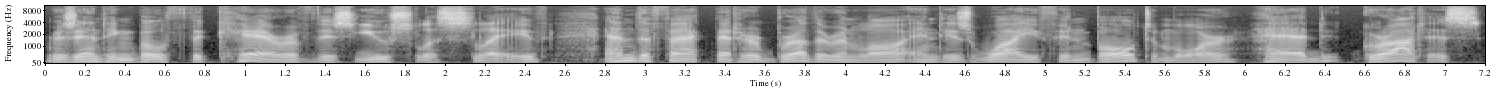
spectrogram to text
resenting both the care of this useless slave and the fact that her brother-in-law and his wife in Baltimore had, gratis,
